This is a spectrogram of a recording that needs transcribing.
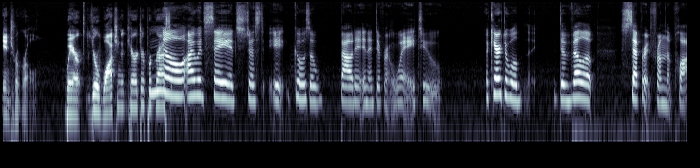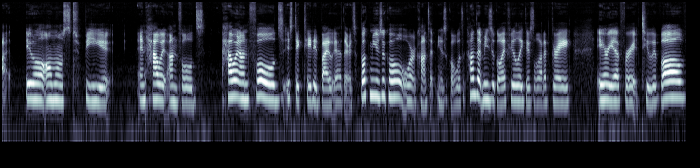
integral where you're watching a character progress. No, I would say it's just it goes about it in a different way to a character will develop separate from the plot. It will almost be and how it unfolds how it unfolds is dictated by whether it's a book musical or a concept musical. With a concept musical, I feel like there's a lot of gray area for it to evolve.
